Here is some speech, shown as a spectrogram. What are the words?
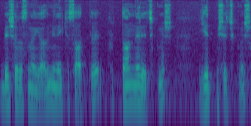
5 arasına geldim. Yine 2 saatte 40'tan nereye çıkmış? 70'e çıkmış.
